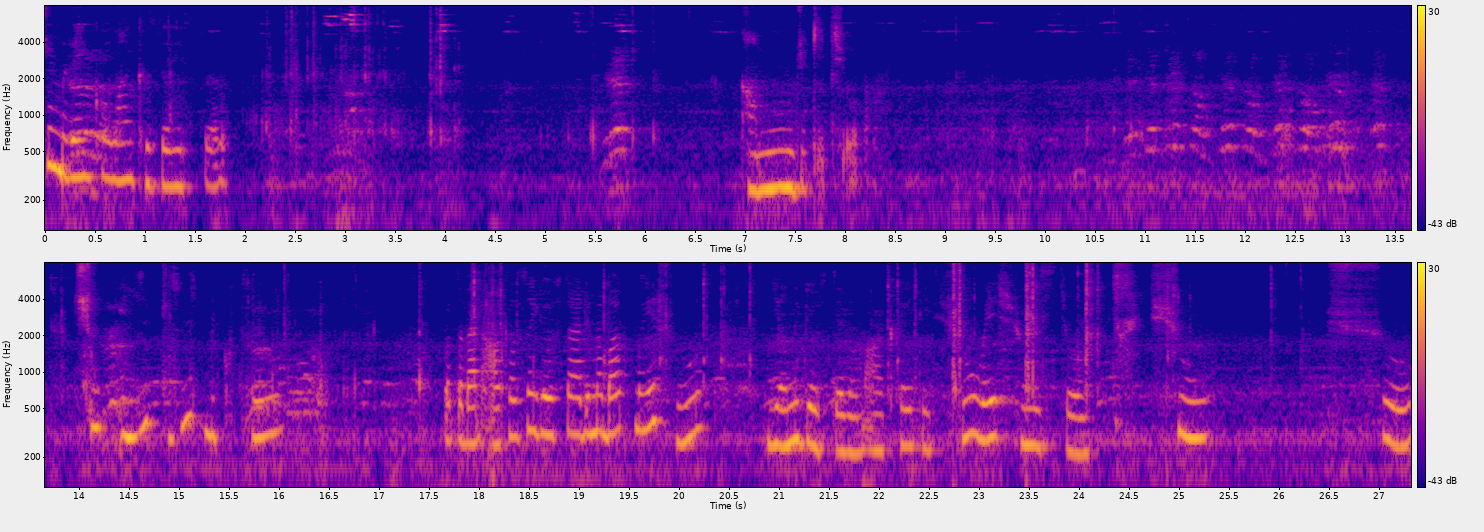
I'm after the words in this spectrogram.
tüm renk olan kızları istiyorum. Kamyoncu geçiyor da. Çok iyi değil mi kutu? Burada ben arkasına gösterdiğime bakmayın. Şu yanı gösteriyorum. Arkayı değil. Şu ve şunu istiyorum. Şu. Şu.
